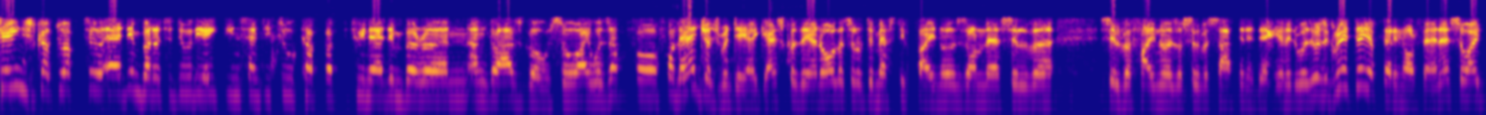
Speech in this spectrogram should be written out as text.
changed, got to up to Edinburgh to do the 1872 Cup up between Edinburgh and, and Glasgow. So I was up for, for their Judgment Day, I guess, because they had all the sort of domestic finals on their silver silver finals or silver Saturday, day, and it was it was a great day up there. In all fairness, so I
